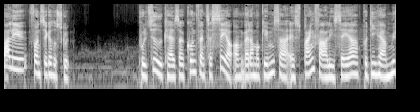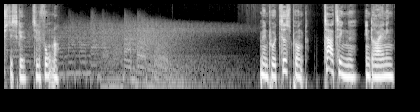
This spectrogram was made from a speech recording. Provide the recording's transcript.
Bare lige for en sikkerheds skyld. Politiet kan altså kun fantasere om, hvad der må gemme sig af sprængfarlige sager på de her mystiske telefoner. Men på et tidspunkt tager tingene en drejning.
